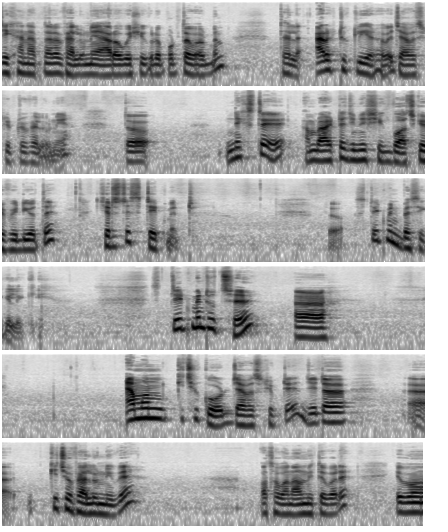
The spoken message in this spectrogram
যেখানে আপনারা ভ্যালু নিয়ে আরও বেশি করে পড়তে পারবেন। তাহলে আর একটু ক্লিয়ার হবে জাভাস্ক্রিপ্টের ভ্যালু নিয়ে। তো নেক্সটে আমরা আরেকটা জিনিস শিখব আজকের ভিডিওতে সেটা হচ্ছে স্টেটমেন্ট তো স্টেটমেন্ট বেসিক্যালি কি? স্টেটমেন্ট হচ্ছে এমন কিছু কোড জাভাস্ক্রিপ্টে যেটা কিছু ভ্যালু নিবে, অথবা নাও নিতে পারে এবং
